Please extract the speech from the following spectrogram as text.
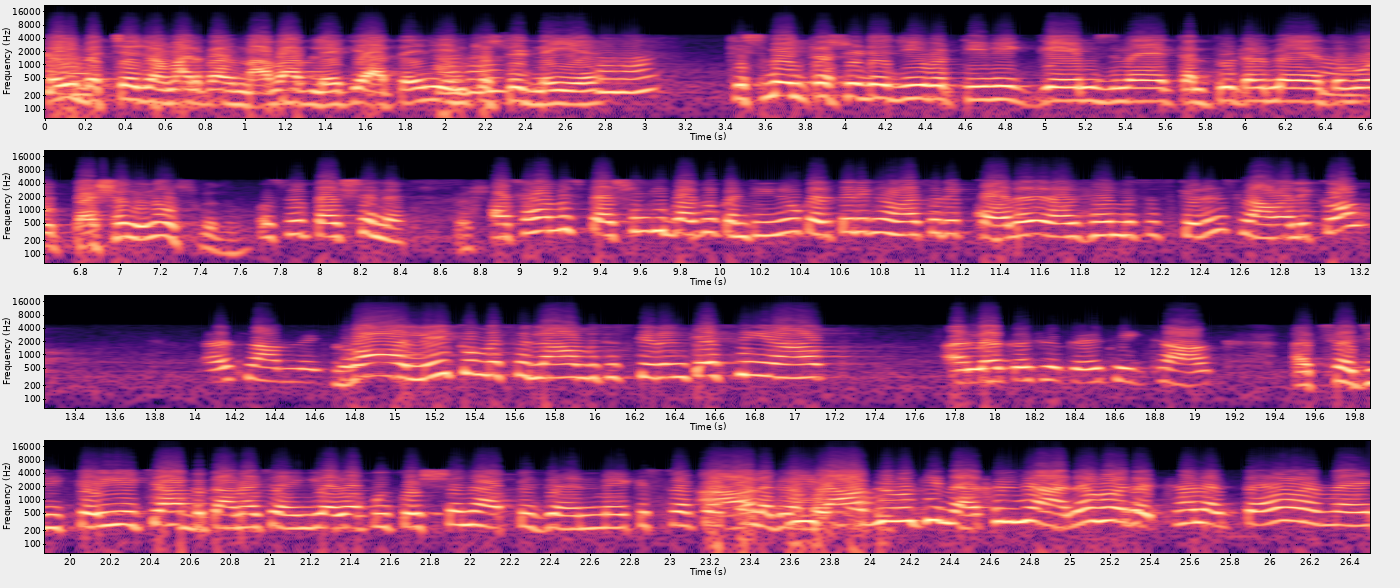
कई हाँ। बच्चे जो हमारे पास माँ बाप लेके आते हैं जी हाँ। इंटरेस्टेड नहीं है हाँ। किसमें इंटरेस्टेड है जी वो टीवी गेम्स में कंप्यूटर में हाँ। तो हाँ। वो पैशन है ना उसमें तो उसमें पैशन है पैशन। अच्छा हम इस पैशन की बात को कंटिन्यू करते हैं लेकिन हमारे साथ एक कॉलर है मिसेस किरण सलाम वालेकुम अस्सलाम वालेकुम वालेकुम मिसेस किरण कैसी हैं आप अल्लाह का शुक्र है ठीक ठाक अच्छा जी कहिए क्या बताना चाहेंगे? अगर आप कोई क्वेश्चन है आपके जहन में किस तरह कैसा लग रहा है? आप लोगों की महफिल में आना बहुत अच्छा लगता है और मैं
